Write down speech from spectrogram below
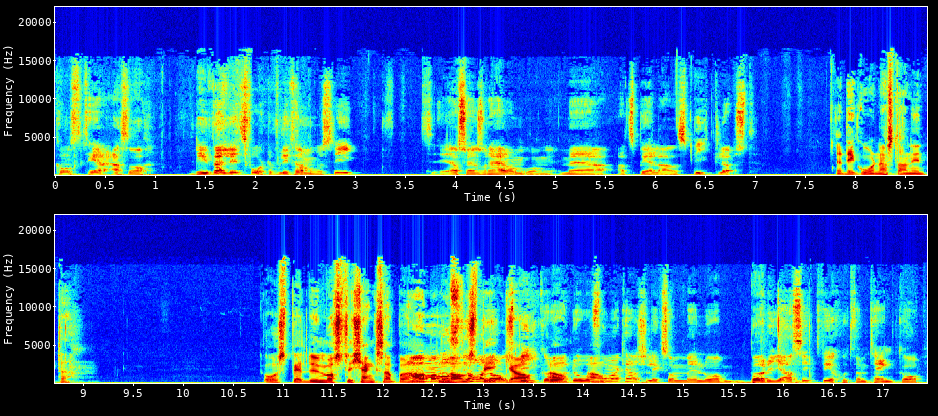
konstatera, alltså det är ju väldigt svårt att bli framgångsrik Alltså en sån här omgång med att spela spiklöst. Ja, Det går nästan inte. Och spel, du måste chansa på Ja, något, man måste någon ha spik. någon Ja, spik och då, ja, då ja. får man kanske liksom ändå börja sitt V75-tänk och,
